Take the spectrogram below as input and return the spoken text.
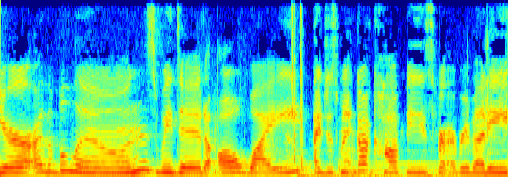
Here are the balloons. We did all white. I just went and got coffees for everybody.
